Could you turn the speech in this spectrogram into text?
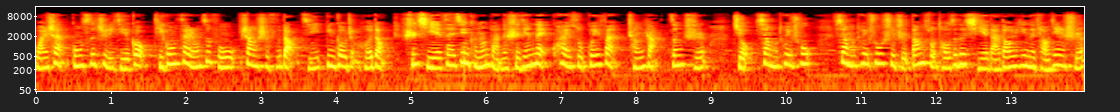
完善公司治理结构、提供再融资服务、上市辅导及并购整合等，使企业在尽可能短的时间内快速规范、成长、增值。九、项目退出。项目退出是指当所投资的企业达到预定的条件时，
